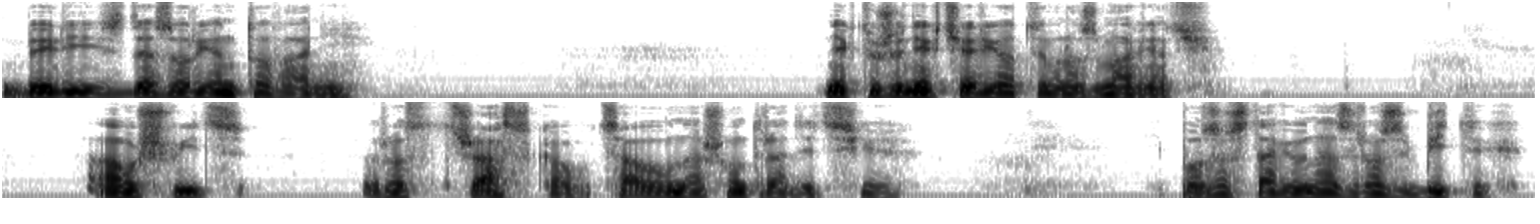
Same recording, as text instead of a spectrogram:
byli zdezorientowani. Niektórzy nie chcieli o tym rozmawiać. Auschwitz roztrzaskał całą naszą tradycję i pozostawił nas rozbitych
